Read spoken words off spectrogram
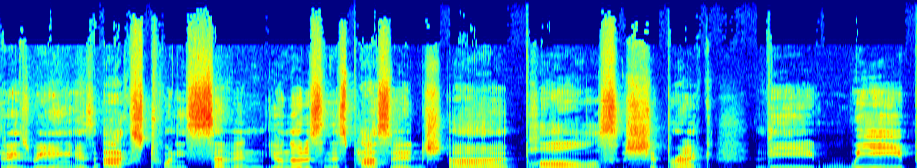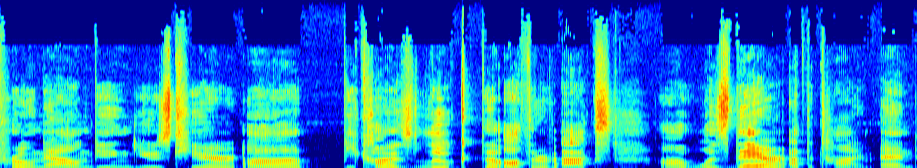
Today's reading is Acts 27. You'll notice in this passage, uh, Paul's shipwreck, the we pronoun being used here uh, because Luke, the author of Acts, uh, was there at the time. And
